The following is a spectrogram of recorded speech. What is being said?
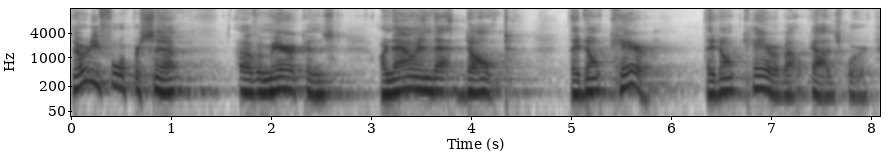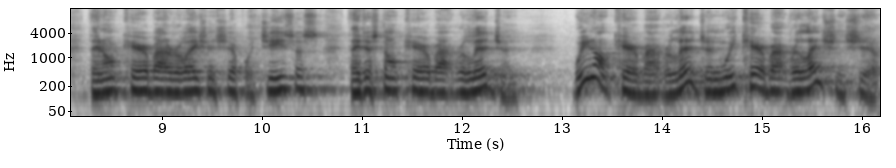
34% of Americans are now in that don't. They don't care. They don't care about God's word. They don't care about a relationship with Jesus. They just don't care about religion. We don't care about religion. We care about relationship.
